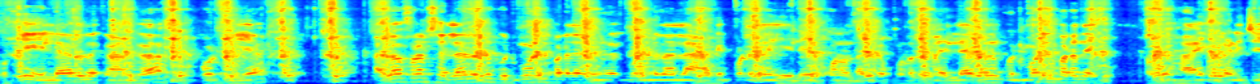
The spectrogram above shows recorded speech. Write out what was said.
ഓക്കെ എല്ലാവരും കാണുക സപ്പോർട്ട് ചെയ്യുക. ഹലോ ഫ്രണ്ട്സ് എല്ലാവരും ഗുഡ് മോർണിംഗ് പറഞ്ഞു നിങ്ങൾക്ക് വേണ്ടി നല്ല അടിപൊളിയായ ഇലയപ്പോണം ഉണ്ടാക്കാൻ പോകുന്നത്. അപ്പോൾ എല്ലാവരും ഗുഡ് മോർണിംഗ് പറഞ്ഞേ. അവർ ഹായ് കാണിച്ച്.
